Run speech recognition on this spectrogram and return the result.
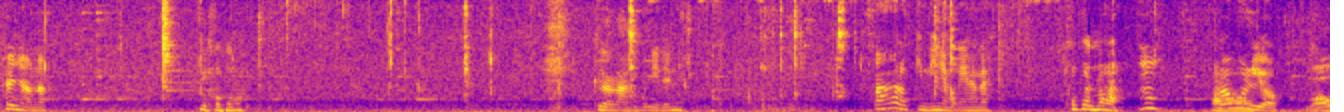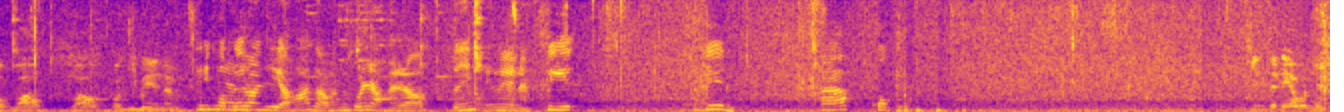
แค่อย่างนะำที่เขาหัวเกลือล้างพอดีได้นี่ป้าเรากินอีหยังแน่นะเขาเพิ่นมาหาอืม ป้าผู้เดียวว้าวว้าวว้าวขอยีเมนนะมีครบเลยวันเดียวห้าสองมันเป็นคนเราให้เราตัวนี้ของเอเมนน่ะปีกตีนขาครบกินแต่แนวมันมูน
